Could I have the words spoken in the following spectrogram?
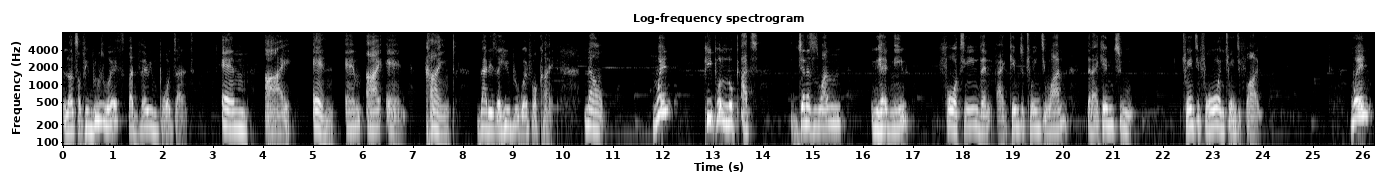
Lots of Hebrew words, but very important. M I N, M I N, kind. That is the Hebrew word for kind. Now, when people look at Genesis 1, you had me 14, then I came to 21, then I came to 24 and 25. When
